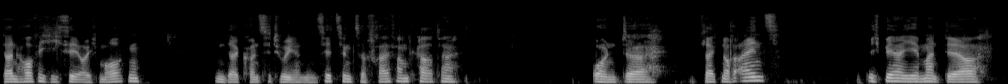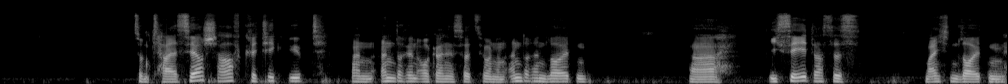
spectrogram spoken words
Dann hoffe ich, ich sehe euch morgen in der konstituierenden Sitzung zur Freifarmkarte. Und äh, vielleicht noch eins. Ich bin ja jemand, der zum Teil sehr scharf Kritik übt an anderen Organisationen, an anderen Leuten. Äh, ich sehe, dass es manchen Leuten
